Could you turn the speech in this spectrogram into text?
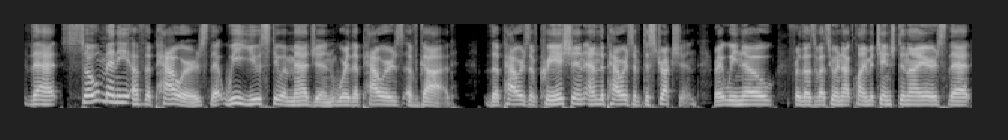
that so many of the powers that we used to imagine were the powers of God, the powers of creation and the powers of destruction, right? We know for those of us who are not climate change deniers that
